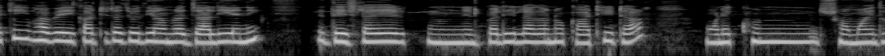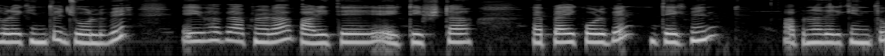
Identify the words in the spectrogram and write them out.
একইভাবে এই কাঠিটা যদি আমরা জ্বালিয়ে নিই, দেশলাইয়ের নেল পালিশ লাগানো কাঠিটা অনেকক্ষণ সময় ধরে কিন্তু জ্বলবে। এইভাবে আপনারা বাড়িতে এই টিপসটা অ্যাপ্লাই করবেন। দেখবেন আপনাদের কিন্তু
